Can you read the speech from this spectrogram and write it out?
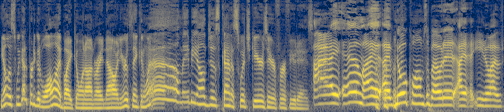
you know, listen, we got a pretty good walleye bite going on right now, and you're thinking, well, maybe I'll just kind of switch gears here for a few days. I am. I, I have no qualms about it. I, you know, I've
